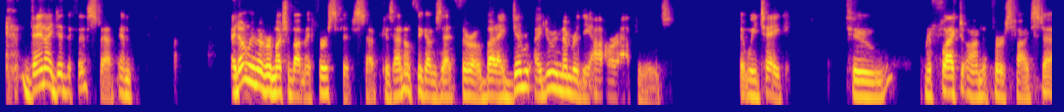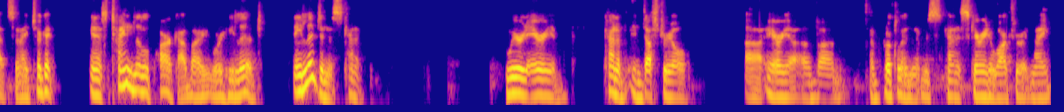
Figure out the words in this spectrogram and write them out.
then I did the fifth step. And I don't remember much about my first fifth step because I don't think I was that thorough, but I did I do remember the hour afterwards that we take to reflect on the first five steps. And I took it in this tiny little park out by where he lived. And he lived in this kind of weird area, kind of industrial uh, area of, um, of Brooklyn that was kind of scary to walk through at night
